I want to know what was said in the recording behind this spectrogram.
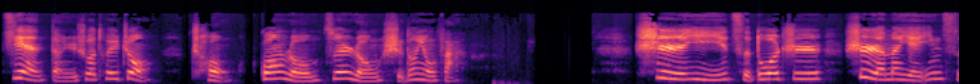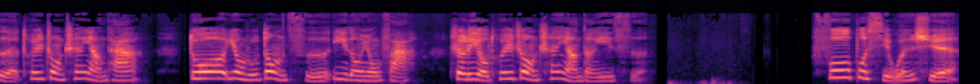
见等于说推重，宠光荣尊荣使动用法。士亦以此多之，士人们也因此推重称扬他。多用如动词，异动用法，这里有推重称扬等意思。夫不喜文学，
